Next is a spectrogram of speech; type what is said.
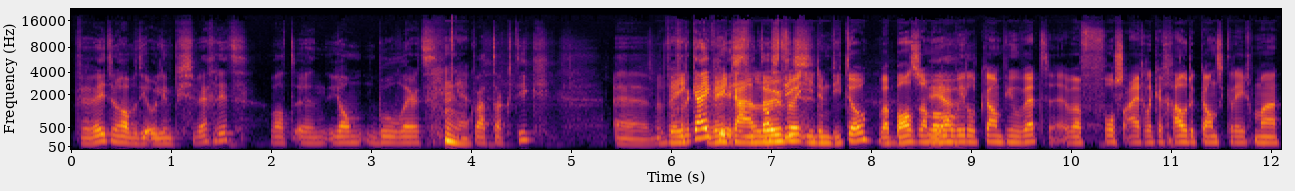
We weten nog allemaal die Olympische wegrit, wat een Jan Boel werd Ja. qua tactiek. Ehm, W- de WK in. Leuven, idem dito. Waar Balsamo Ja. wereldkampioen werd. eh, Waar Vos eigenlijk een gouden kans kreeg. Maar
